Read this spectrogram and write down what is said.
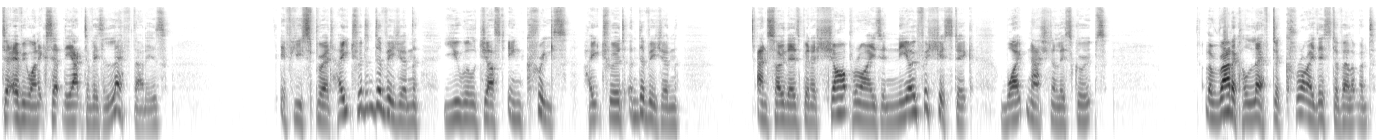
to everyone except the activist left, that is. If you spread hatred and division, you will just increase hatred and division. And so there's been a sharp rise in neo fascistic white nationalist groups. The radical left decry this development,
